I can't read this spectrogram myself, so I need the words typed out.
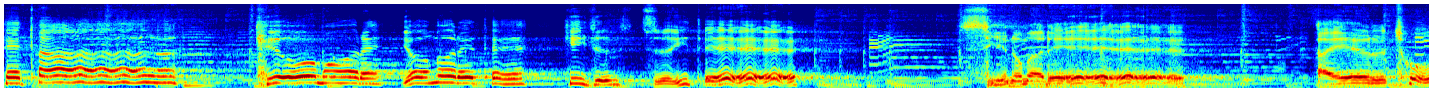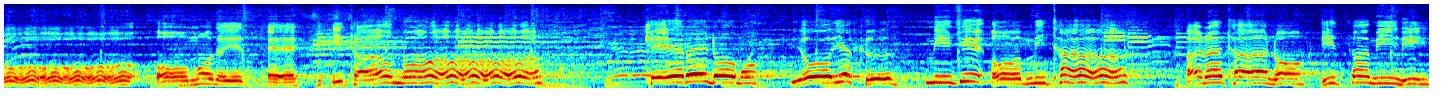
てた。今日もれ汚れて傷ついて。死ぬまで会えると思っていたが。けれどもようやく虹を見た。あなたの瞳に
